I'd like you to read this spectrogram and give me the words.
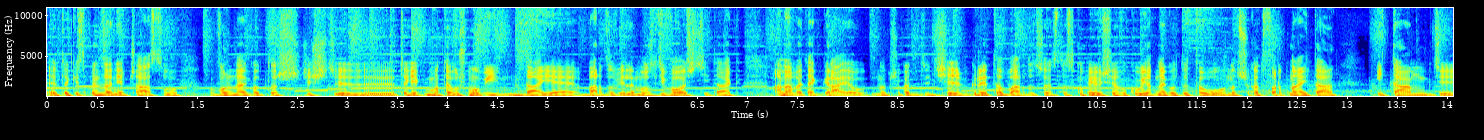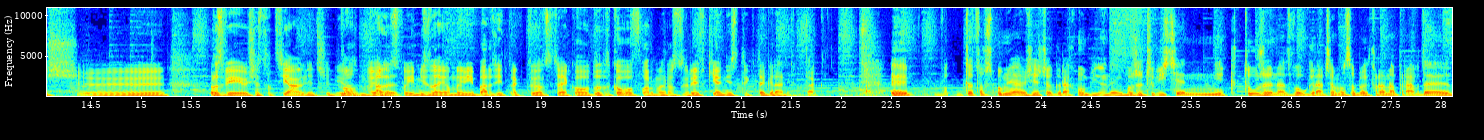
e, takie spędzanie czasu wolnego też gdzieś, e, tak jak Mateusz mówi, daje bardzo wiele możliwości, tak? A nawet jak grają na przykład dzisiaj w gry, to bardzo często skupiają się wokół jednego tytułu, na przykład Fortnite'a i tam gdzieś yy, rozwijają się socjalnie, czyli No, rozmawiają ale- ze swoimi znajomymi, bardziej traktując to jako dodatkową formę rozgrywki, a nie stricte grania. Tak. Y, To, co wspomniałeś jeszcze o grach mobilnych, bo rzeczywiście niektórzy nazwą graczem osobę, która naprawdę,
